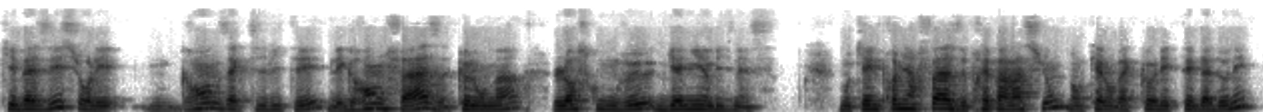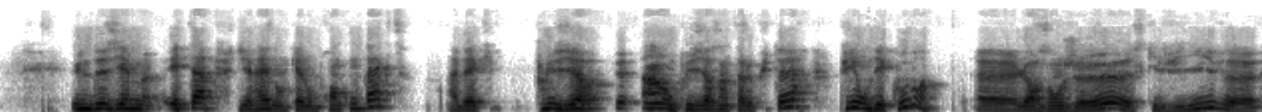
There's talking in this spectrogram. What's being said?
qui est basé sur les grandes activités, les grandes phases que l'on a lorsqu'on veut gagner un business. Donc il y a une première phase de préparation dans laquelle on va collecter de la donnée, une deuxième étape, je dans laquelle on prend contact avec plusieurs, un ou plusieurs interlocuteurs, puis on découvre euh, leurs enjeux, ce qu'ils vivent, euh,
